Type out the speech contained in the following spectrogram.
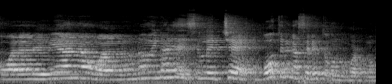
o a la lesbiana o a los no binarios decirle, che, vos tenés que hacer esto con tu cuerpo.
